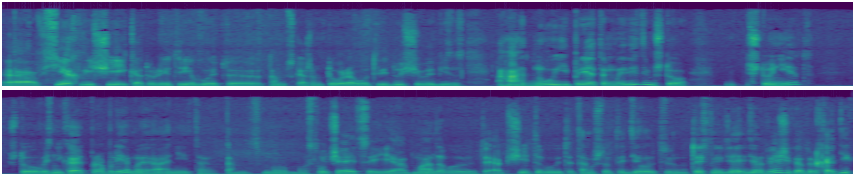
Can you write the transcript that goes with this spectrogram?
э, всех вещей, которые требуют, там, скажем, Тора от ведущего бизнеса. А, ну и при этом мы видим, что, что нет, что возникают проблемы, а они там, там случается и обманывают, и обсчитывают, и там что-то делают. То есть делают вещи, которых от них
